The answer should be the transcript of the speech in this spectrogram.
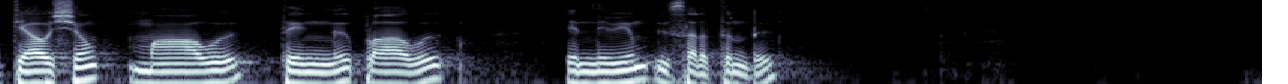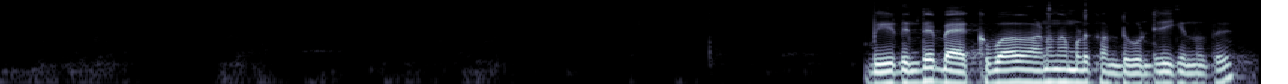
അത്യാവശ്യം മാവ് തെങ്ങ് പ്ലാവ് എന്നിവയും ഈ സ്ഥലത്തുണ്ട്. വീടിന്റെ ബാക്ക് ഭാഗമാണ് നമ്മൾ കണ്ടുകൊണ്ടിരിക്കുന്നത്.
